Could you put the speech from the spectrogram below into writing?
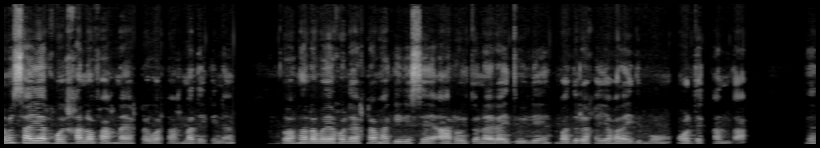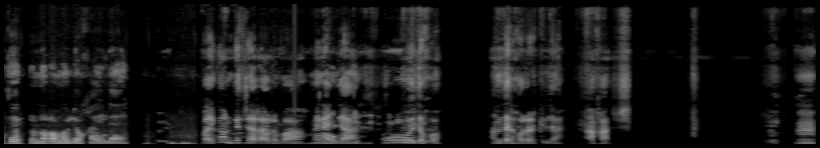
আমি চাই আর কয়খানো ফাঁকনা একটা বার ফাঁকনা দেখি না। তো আপনারা বাইয়া কলে, একটা ফাঁকি গেছে আর হয়তো নাই রাইত হইলে বাদুরে খাইয়া ফেলাই দিব অর্ধেক কান্দা। যেহেতু একটু নরম হইলেও খাইলে বাইকন ভিতরে আর বা মেঘাইলা ওই দেখো আন্দের ঘরের কিলা, আকাশ। হুম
